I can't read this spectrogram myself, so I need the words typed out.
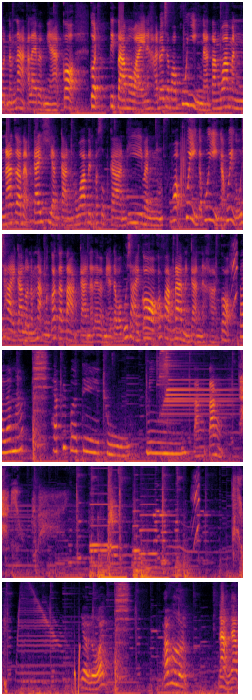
ลดน้ำหนักอะไรแบบนี้ก็กดติดตามมาไว้นะคะ โดยเฉพาะผู้หญิงนะตังว่ามันน่าจะแบบใกล้เคียงกัน เพราะว่าเป็นประสบการณ์ที่มันเพราะผู้หญิงกับผู้หญิงอะผู้หญิงกับผู้ชายการลดน้ำหนักมันก็จะต่างกันอะไรแบบนี้แต่ว่าผู้ชายก็ก็ฟังได้เหมือนกันนะคะ ก็ไปแล้วนะ Happy birthday to มิงตังตังชาแนลบ๊ายบายเดี๋ยวลดก็คือหลังจาก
